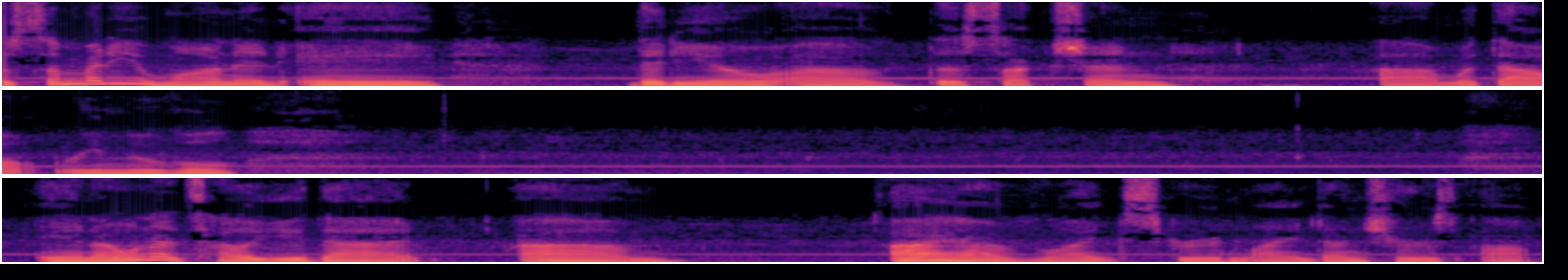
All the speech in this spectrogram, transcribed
Somebody wanted a video of the suction um, without removal. And I want to tell you that um, I have like screwed my dentures up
